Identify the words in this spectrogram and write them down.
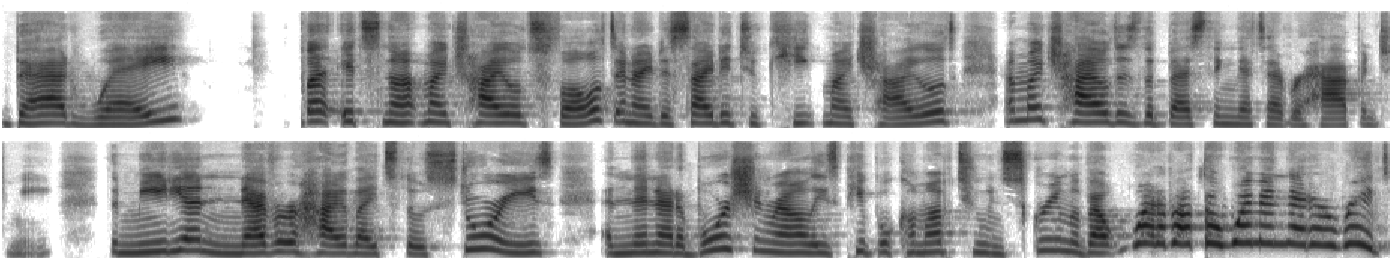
bad way, but it's not my child's fault. And I decided to keep my child. And my child is the best thing that's ever happened to me. The media never highlights those stories. And then at abortion rallies, people come up to and scream about what about the women that are raped?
